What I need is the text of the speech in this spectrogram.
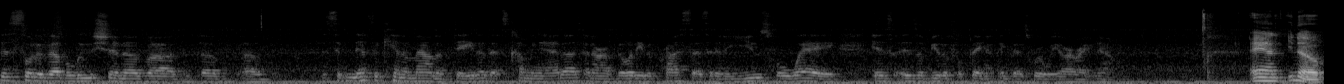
this sort of evolution of, uh, of, of the significant amount of data that's coming at us and our ability to process it in a useful way is, is a beautiful thing. I think that's where we are right now. And you know,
